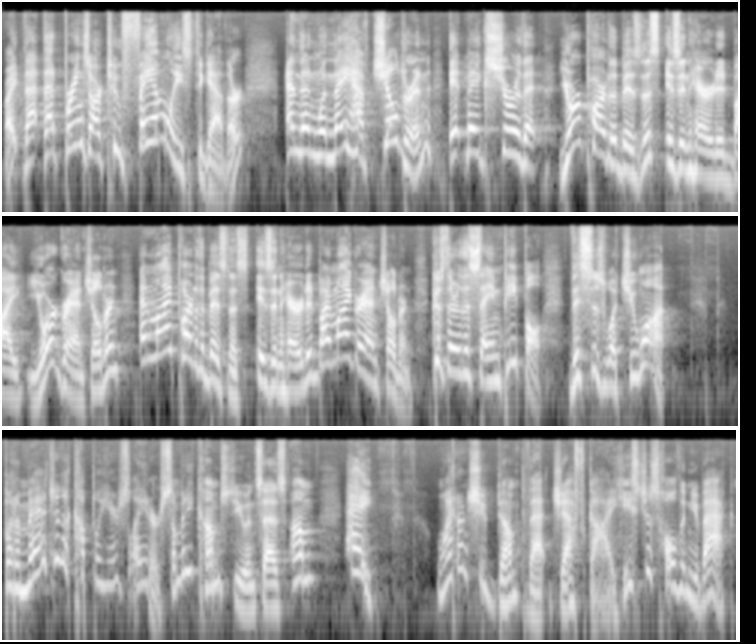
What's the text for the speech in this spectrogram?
right? That, that brings our two families together. And then when they have children, it makes sure that your part of the business is inherited by your grandchildren, and my part of the business is inherited by my grandchildren, because they're the same people. This is what you want. But imagine a couple years later, somebody comes to you and says, um, hey, why don't you dump that Jeff guy? He's just holding you back.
